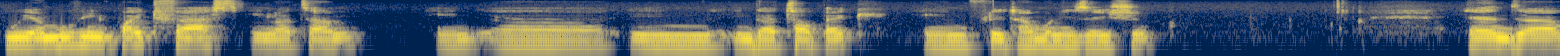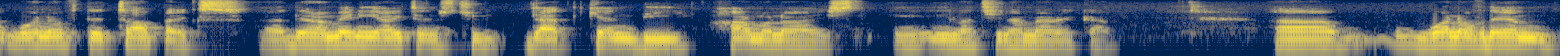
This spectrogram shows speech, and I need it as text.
we are moving quite fast in Latam in uh, in in that topic in fleet harmonization. And uh, one of the topics, uh, there are many items to, that can be harmonized in, in Latin America. Uh, one of them,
